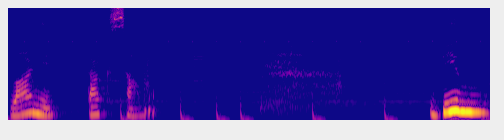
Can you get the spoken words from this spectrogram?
плані так само. Він,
